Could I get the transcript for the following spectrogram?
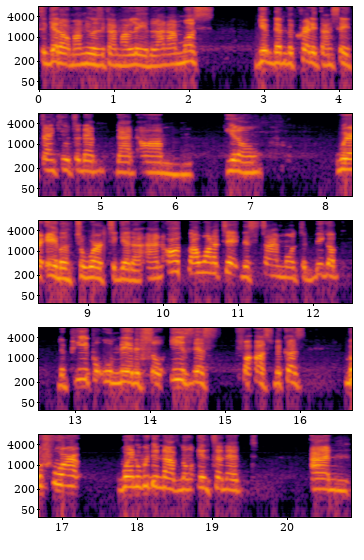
to get out my music on my label. And I must give them the credit and say thank you to them that um, you know, we're able to work together. And also I want to take this time more to big up the people who made it so easiest for us because before when we didn't have no internet and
